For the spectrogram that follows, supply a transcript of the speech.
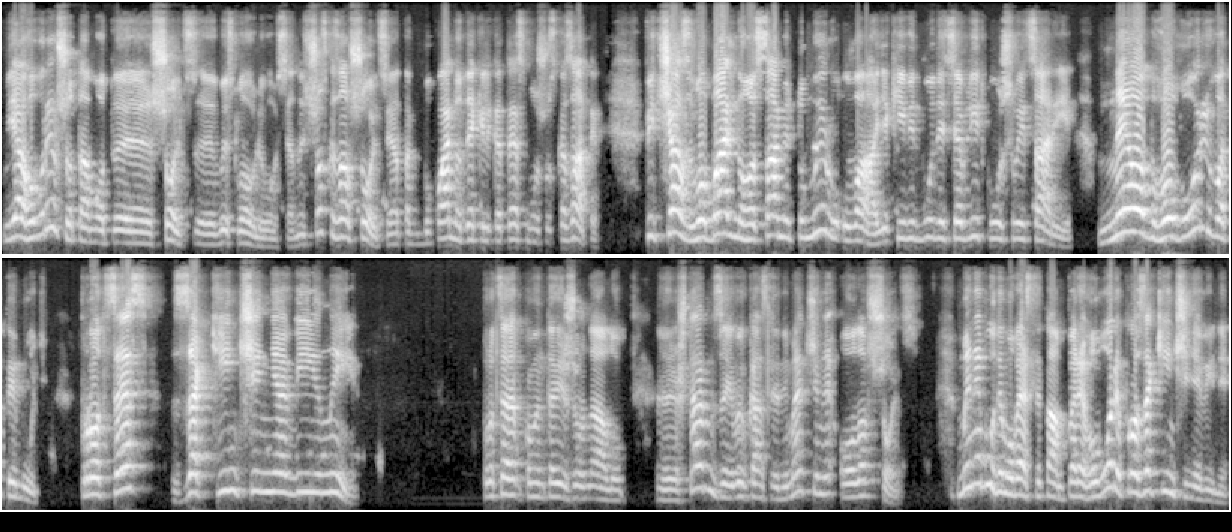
я говорив, що там от е, Шольц е, висловлювався. Що сказав Шольц? Я так буквально декілька тез можу сказати. Під час глобального саміту миру, увага, який відбудеться влітку у Швейцарії, не обговорюватимуть процес закінчення війни. Про це в коментарі журналу е, Штерн заявив канцлер Німеччини Олаф Шольц. Ми не будемо вести там переговори про закінчення війни.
